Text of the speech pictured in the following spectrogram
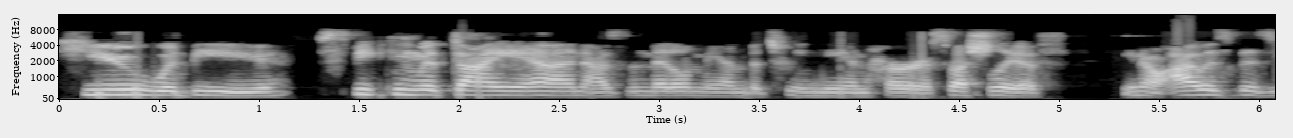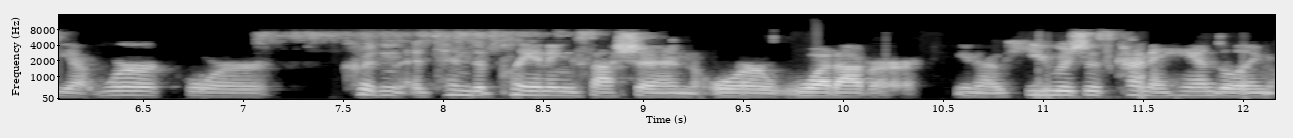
Hugh would be speaking with Diane as the middleman between me and her, especially if, you know, I was busy at work or couldn't attend a planning session or whatever. You know, he was just kind of handling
